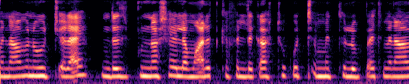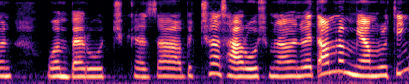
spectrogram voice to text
ምናምን ውጭ ላይ እንደዚህ ቡና ሻይ ለማለት ከፈለጋችሁ ቁጭ የምትሉበት ምናምን ወንበሮች፣ ከዛ ብቻ ሳሮች ምናምን በጣም ነው የሚያምሩትኝ።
